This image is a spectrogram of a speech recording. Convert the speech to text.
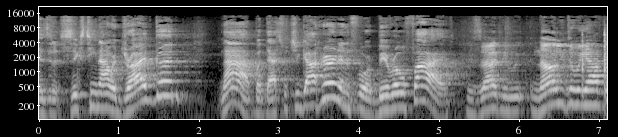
Is it a 16 hour drive good? Nah, but that's what you got Hernan for, Beer 05. Exactly. We, not only do we have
